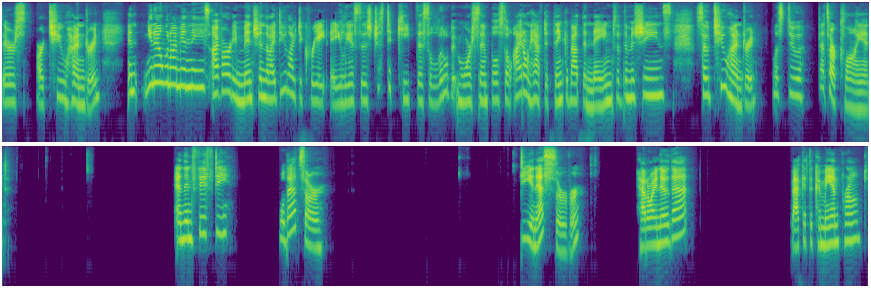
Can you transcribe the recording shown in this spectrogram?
there's our 200. And you know, when I'm in these, I've already mentioned that I do like to create aliases just to keep this a little bit more simple so I don't have to think about the names of the machines. So 200, let's do a, that's our client. And then 50, well, that's our DNS server. How do I know that? Back at the command prompt,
